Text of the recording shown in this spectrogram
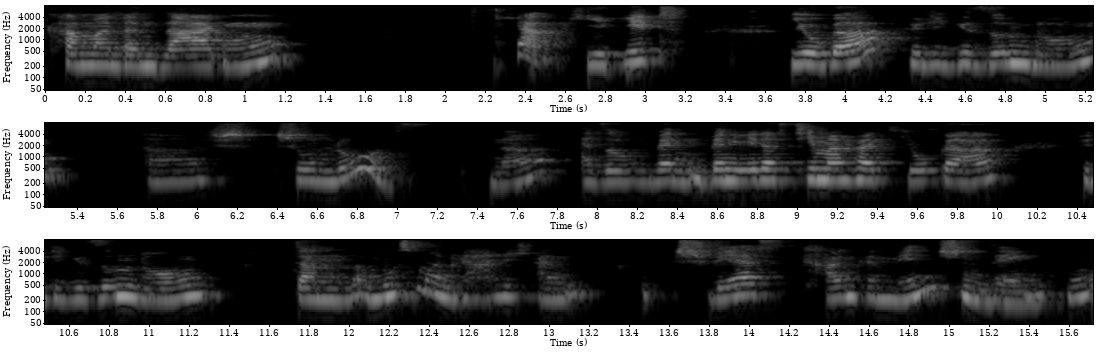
kann man dann sagen, ja, hier geht Yoga für die Gesundung äh, schon los. Ne? Also wenn, wenn ihr das Thema hört, Yoga für die Gesundung, dann muss man gar nicht an schwerst kranke Menschen denken,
